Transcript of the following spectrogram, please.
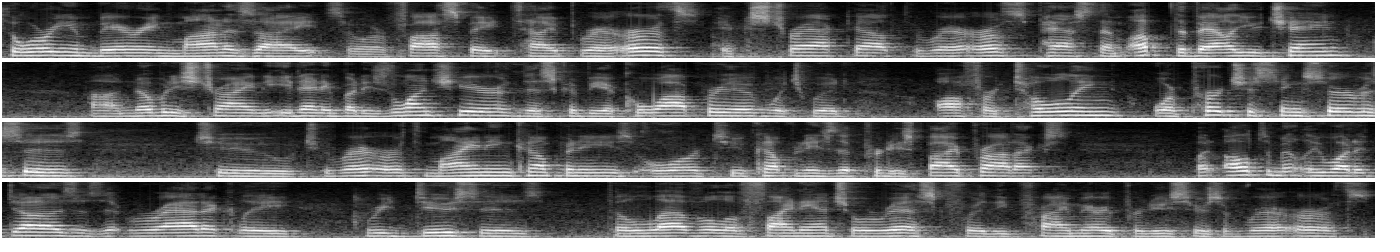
thorium-bearing monazites or phosphate-type rare earths, extract out the rare earths, pass them up the value chain. Uh, nobody's trying to eat anybody's lunch here. This could be a cooperative which would offer tolling or purchasing services to, to rare earth mining companies or to companies that produce byproducts. But ultimately what it does is it radically reduces the level of financial risk for the primary producers of rare earths.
